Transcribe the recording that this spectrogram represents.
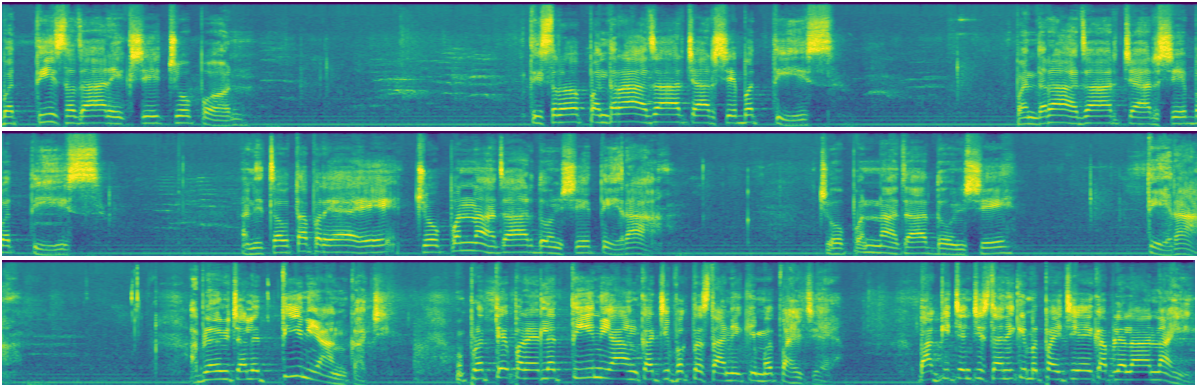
बत्तीस हजार एकशे चोपन्न. तिसरं पंधरा हजार चारशे बत्तीस. पंधरा हजार चारशे बत्तीस. आणि चौथा पर्याय आहे चोपन्न हजार दोनशे तेरा. चोपन्न हजार दोनशे तेरा. आपल्याला विचारले तीन या अंकाची. मग प्रत्येक पर्यायातल्या तीन या अंकाची फक्त स्थानिक किंमत पाहिजे आहे. बाकीच्यांची स्थानिक किंमत पाहिजे आहे का आपल्याला? नाही.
